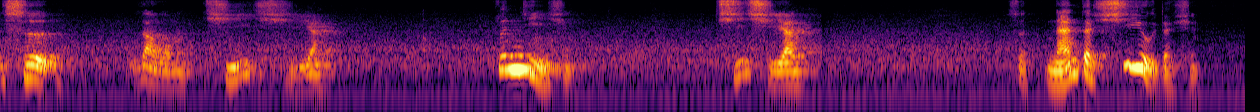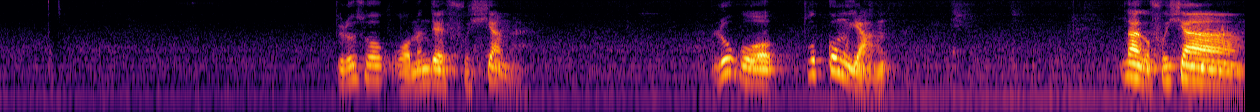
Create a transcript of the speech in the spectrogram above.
里？是让我们提起呀尊敬心。提起呀，是难得稀有的心。比如说我们的佛像啊，如果不供养，那个佛像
